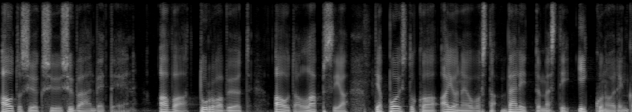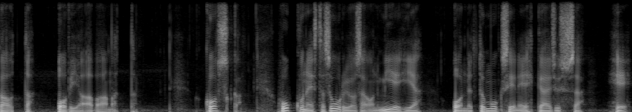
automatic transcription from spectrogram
auto syöksyy syvään veteen, avaa turvavyöt, auta lapsia ja poistukaa ajoneuvosta välittömästi ikkunoiden kautta ovia avaamatta. Koska hukkuneista suuri osa on miehiä, onnettomuuksien ehkäisyssä he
